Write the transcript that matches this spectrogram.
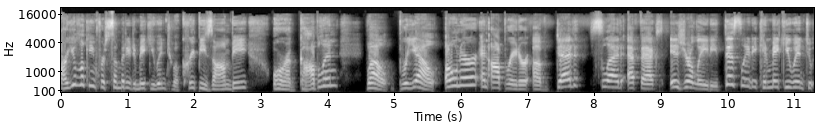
Are you looking for somebody to make you into a creepy zombie or a goblin? Well, Brielle, owner and operator of Dead Sled FX, is your lady. This lady can make you into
